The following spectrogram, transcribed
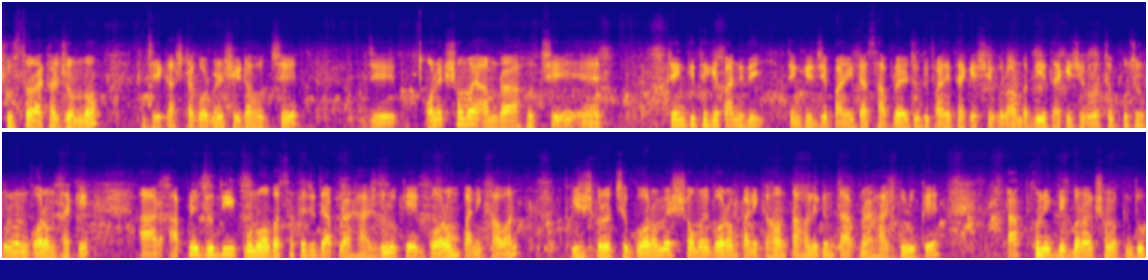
সুস্থ রাখার জন্য যে কাজটা করবেন, সেটা হচ্ছে যে অনেক সময় আমরা হচ্ছে ট্যাঙ্কি থেকে পানি দিই। ট্যাঙ্কির যে পানিটা সাপ্লাইয়ের যদি পানি থাকে, সেগুলো আমরা দিয়ে থাকি। সেগুলো হচ্ছে প্রচুর পরিমাণ গরম থাকে। আর আপনি যদি কোনো অবস্থাতে যদি আপনার হাঁসগুলোকে গরম পানি খাওয়ান, বিশেষ করে হচ্ছে গরমের সময় গরম পানি খাওয়ান, তাহলে কিন্তু আপনার হাঁসগুলোকে তাৎক্ষণিক দেখবেন অনেক সময় কিন্তু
